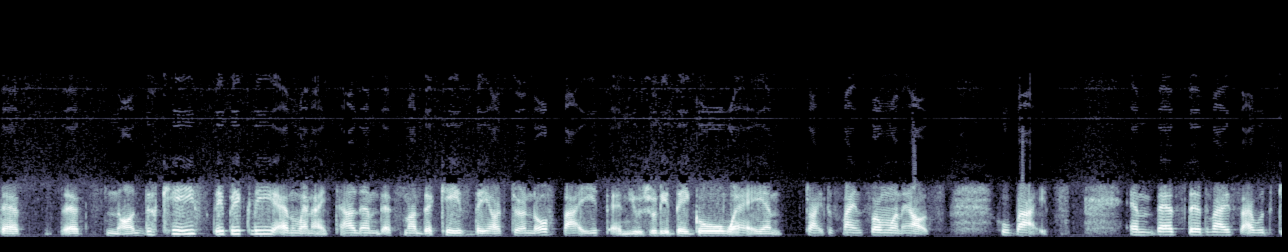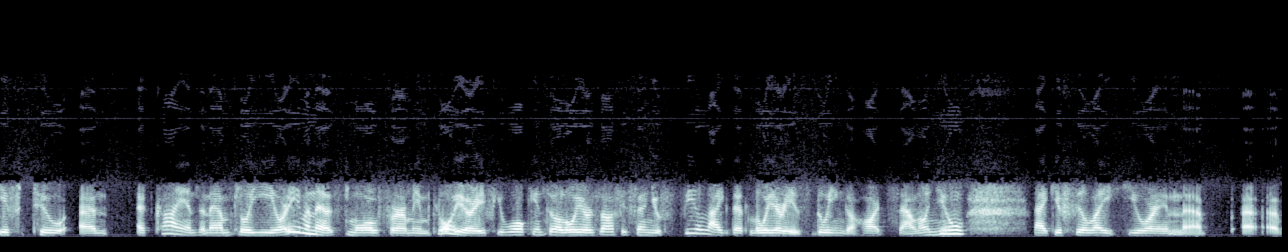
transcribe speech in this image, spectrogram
that that's not the case typically and when I tell them that's not the case they are turned off by it and usually they go away and try to find someone else who bites. And that's the advice I would give to an, a client, an employee, or even a small firm employer. If you walk into a lawyer's office and you feel like that lawyer is doing a hard sell on you, like you feel like you are in a, a,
